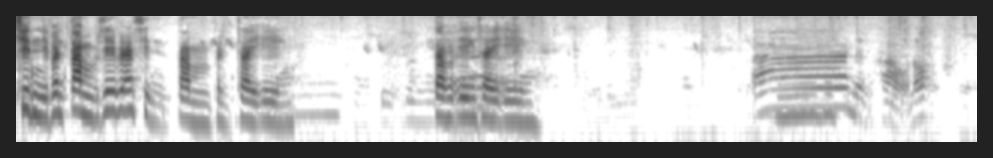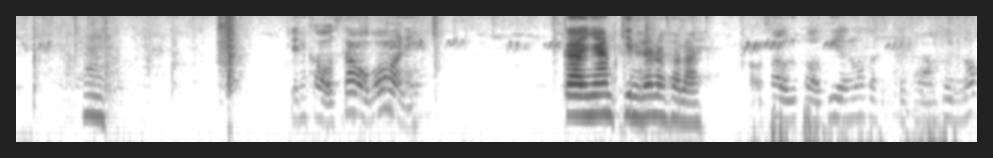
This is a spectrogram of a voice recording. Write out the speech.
ชิ้นนี่เพิ่นตำบ่ใช่เพิ่นเอาชิ้นตำเพิ่นใส่เองตำเองใส่เอง อ่าหนึ่งเขาเนาะอืมเป็นเขาเศร้าบ่นี่ กายยามกินแล้วเนาะสไลด์เขาเศร้าหรือเขาเที่ยงเนาะก็สิไปถามเพิ่นเนาะ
